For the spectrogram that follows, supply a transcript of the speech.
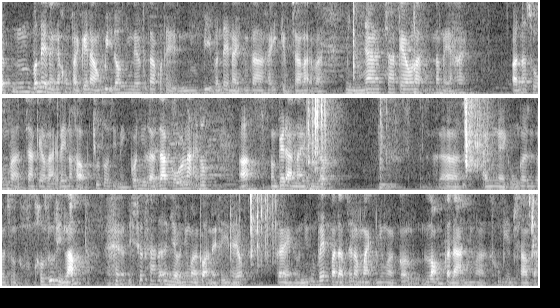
uh, vấn đề này nó không phải cây nào cũng bị đâu nhưng nếu chúng ta có thể bị vấn đề này chúng ta hãy kiểm tra lại và mình nha tra keo lại năm này hai. Ấn nó xuống và tra keo lại đây nó hở một chút thôi thì mình coi như là gia cố lại thôi. Đó còn cây đàn này thì uh, anh này cũng không, giữ gìn lắm. Xước xa rất là nhiều nhưng mà các bạn này thấy thế không? Cái này có những vết va đập rất là mạnh nhưng mà có lõm cả đàn nhưng mà không bị sao cả.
